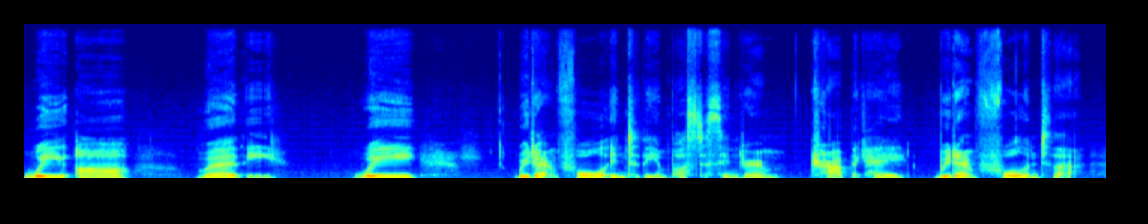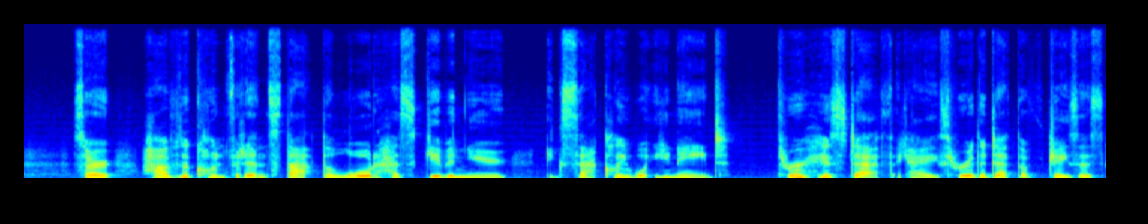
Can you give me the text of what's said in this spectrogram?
we are worthy. We we don't fall into the imposter syndrome trap, okay? We don't fall into that. So have the confidence that the Lord has given you exactly what you need through his death, okay, through the death of Jesus,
